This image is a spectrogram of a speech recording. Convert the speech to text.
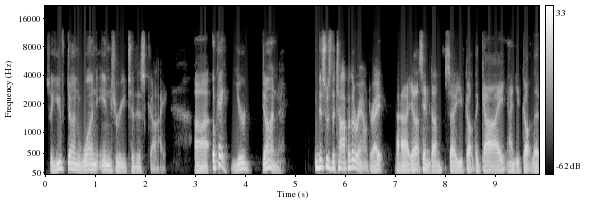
So you've done one injury to this guy. Uh, okay, you're done. This was the top of the round, right? Uh, yeah, that's him done. So you've got the guy and you've got the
